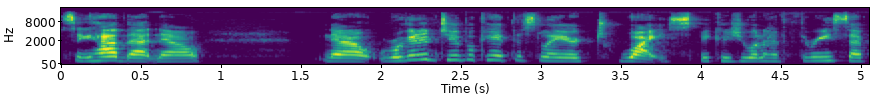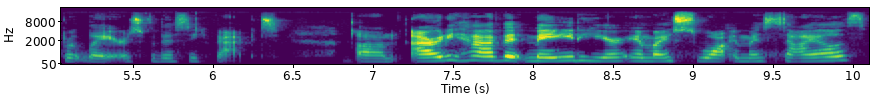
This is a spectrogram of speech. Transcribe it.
so you have that now. Now, we're going to duplicate this layer twice because you want to have three separate layers for this effect. Um, I already have it made here in my swat in my styles,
